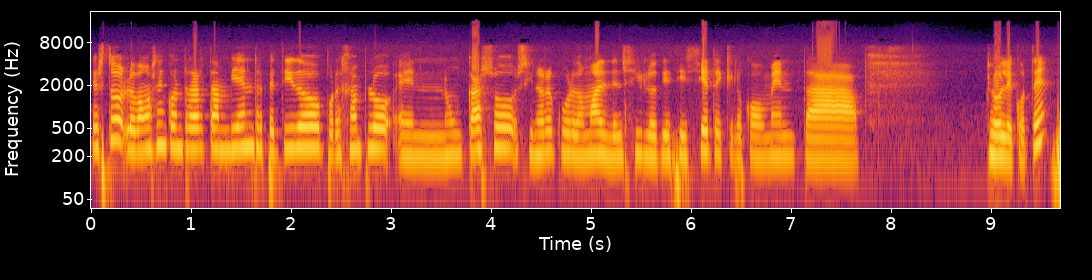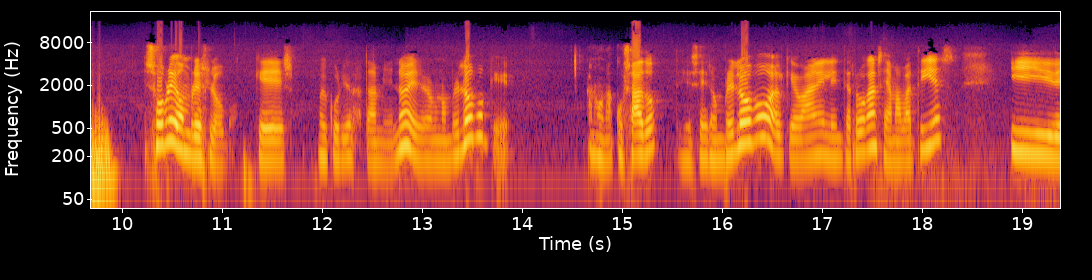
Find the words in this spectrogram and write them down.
Esto lo vamos a encontrar también repetido, por ejemplo, en un caso, si no recuerdo mal, del siglo XVII, que lo comenta Claude Coté, sobre hombres lobo, que es muy curioso también, ¿no? Era un hombre lobo que, un acusado de ser hombre lobo, al que van y le interrogan, se llama Batíes, y le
